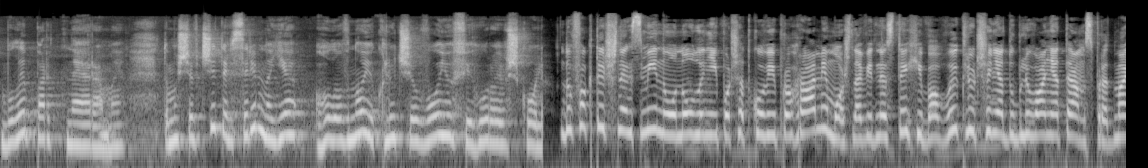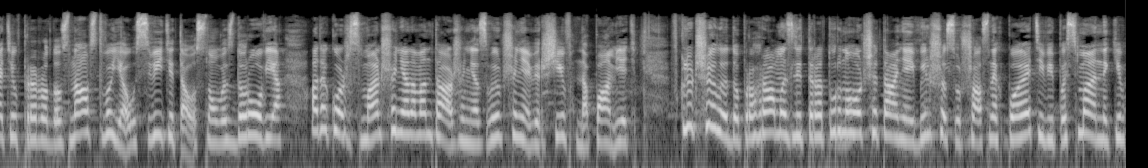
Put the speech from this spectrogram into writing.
були партнерами, тому що вчитель все рівно є головною ключовою фігурою в школі. До фактичних змін у оновленій початковій програмі можна віднести хіба виключення дублювання тем з предметів природознавства, я у світі та основи здоров'я, а також зменшення навантаження з вивчення віршів на пам'ять. Включили до програми з літературного читання і більше сучасних поетів і письменників.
